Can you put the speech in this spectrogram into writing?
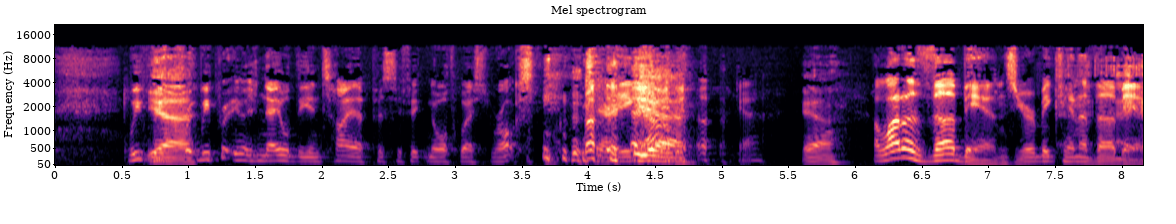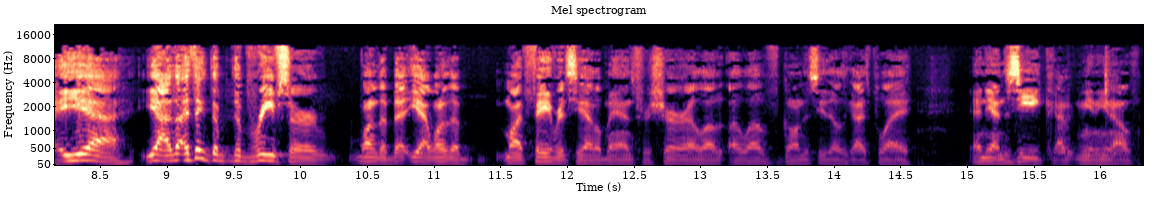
We, Yeah. we, we pretty much nailed the entire Pacific Northwest rock scene. There you go. Yeah, Yeah. yeah. A lot of the bands. You're a big fan of the bands. Yeah, yeah. I think the the Briefs are one of the be- yeah one of the my favorite Seattle bands for sure. I love I love going to see those guys play. And yeah, and Zeke. I mean, you know,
